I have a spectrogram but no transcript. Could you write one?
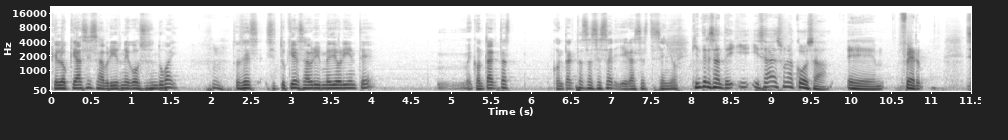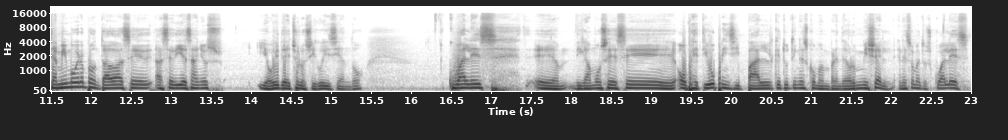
que lo que hace es abrir negocios en Dubai. Hmm. Entonces, si tú quieres abrir Medio Oriente, me contactas, contactas a César y llegas a este señor. Qué interesante. Y, y sabes una cosa, eh, Fer, si a mí me hubieran preguntado hace, hace 10 años, y hoy de hecho lo sigo diciendo, ¿cuál es, eh, digamos, ese objetivo principal que tú tienes como emprendedor, Michelle, en estos momentos? ¿Cuál es?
